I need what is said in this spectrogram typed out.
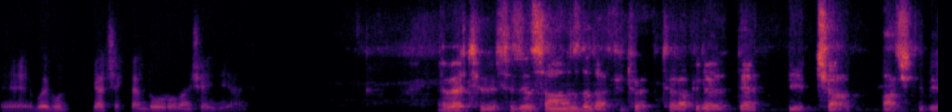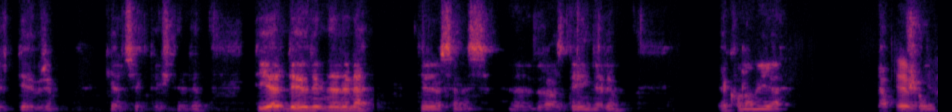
E, ve bu gerçekten doğru olan şeydi yani. Evet, e, sizin sahanızda da fitoterapide de bir çağ açtı, bir devrim gerçekleştirdi. Diğer devrimlerine dilerseniz e, biraz değinelim. Ekonomiye yapmış Evet. olduğu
